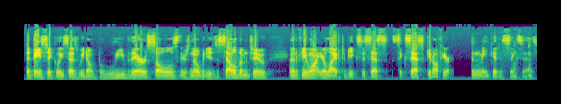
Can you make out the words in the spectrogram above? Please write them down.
that basically says we don't believe there are souls. There's nobody to sell them to. And then if you want your life to be a success, success, get off your and make it a success.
